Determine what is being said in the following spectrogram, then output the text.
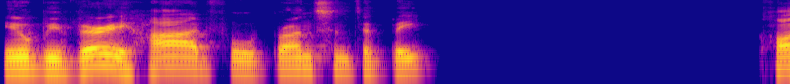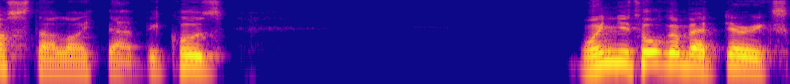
it'll be very hard for Brunson to beat Costa like that because when you talk about Derek's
